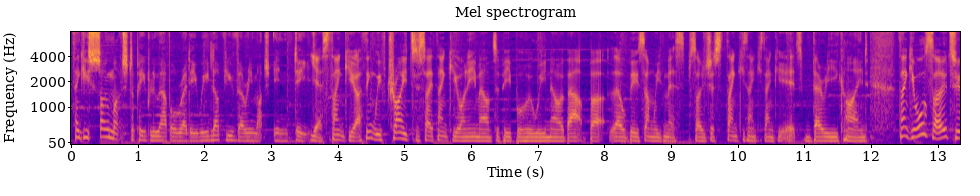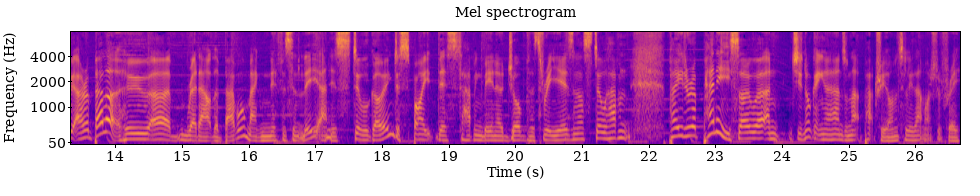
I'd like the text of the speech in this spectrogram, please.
Thank you so much to people who have already. We love you very much indeed. Yes, thank you. I think we've tried to say thank you on email to people who we know about, but there'll be some we've missed. So just thank you, thank you, thank you. It's very kind. Thank you also to Arabella, who uh, read out the Babble magnificently and is still going, despite this having been her job for three years, and I still haven't paid her a penny. So, uh, and she's not getting her hands on that Patreon. I'll tell you that much for free.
